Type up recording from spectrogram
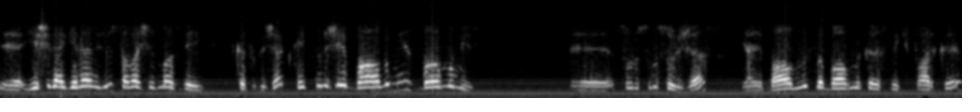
e, Yeşilay Genel Müdürü Savaş Yılmaz Bey katılacak. Teknolojiye bağlı mıyız, bağımlı mıyız e, sorusunu soracağız. Yani bağımlılıkla bağımlılık arasındaki farkı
